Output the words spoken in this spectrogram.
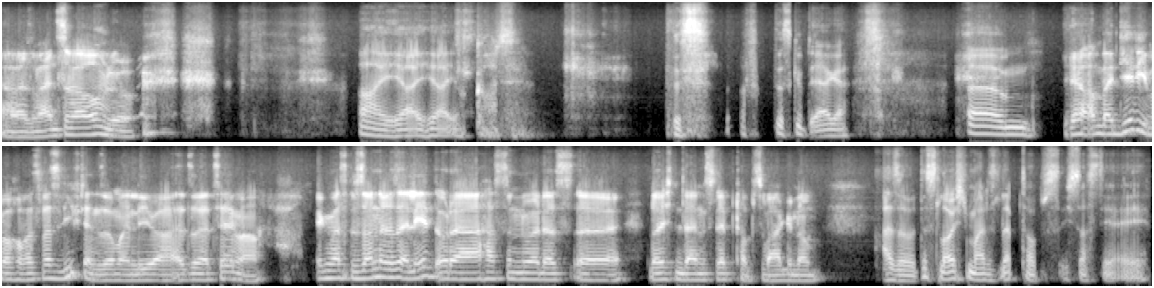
Aber was meinst du, warum, du? Ai, ai, ai, oh Gott. Das, das gibt Ärger. Ähm, ja, und bei dir die Woche, was, was lief denn so, mein Lieber? Also erzähl mal. Irgendwas Besonderes erlebt oder hast du nur das äh, Leuchten deines Laptops wahrgenommen? Also das Leuchten meines Laptops, ich sag's dir, ey,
